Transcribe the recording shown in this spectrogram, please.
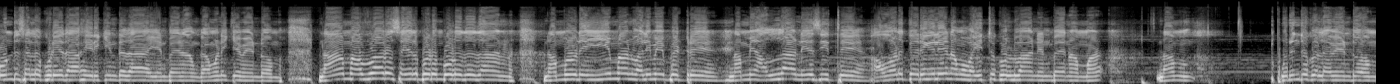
கொண்டு செல்லக்கூடியதாக இருக்கின்றதா என்பதை நாம் கவனிக்க வேண்டும். நாம் அவ்வாறு செயல்படும் பொழுதுதான் நம்மளுடைய ஈமான் வலிமை பெற்று நம்மை அல்லாஹ் நேசித்து அவனுக்கு அருகிலே நம்ம வைத்துக் கொள்வான் என்பதை நாம் நாம் புரிந்து கொள்ள வேண்டும்.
